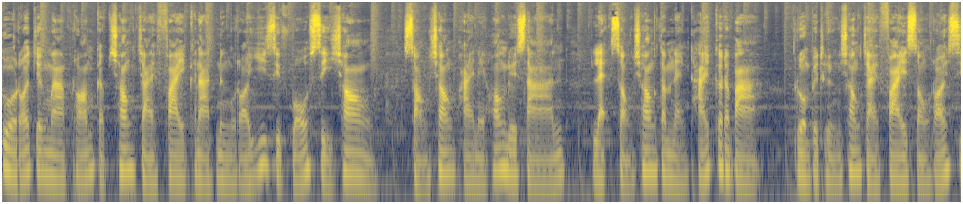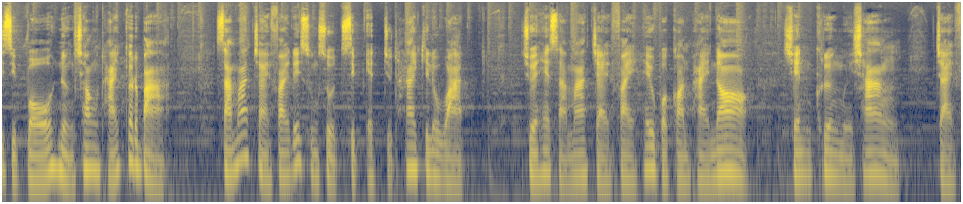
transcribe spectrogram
ตัวรถยังมาพร้อมกับช่องจ่ายไฟขนาด 120 โวลต์4ช่อง 2 ช่องภายในห้องโดยสาร และ 2 ช่องตำแหน่งท้ายกระบะ รวมไปถึงช่องจ่ายไฟ 240 โวลต์1ช่องท้ายกระบะ สามารถจ่ายไฟได้สูงสุด 11.5 กิโลวัตต์ ช่วยให้สามารถจ่ายไฟให้อุปกรณ์ภายนอก เช่น เครื่องมือช่าง จ่ายไฟ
